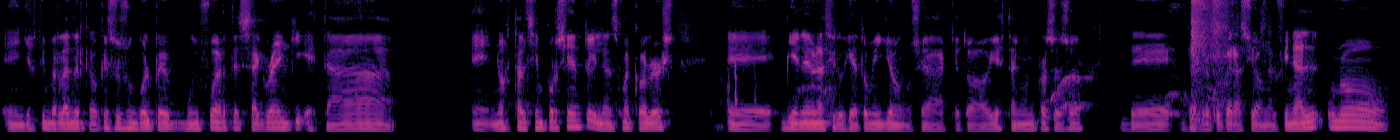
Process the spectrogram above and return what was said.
en Justin Verlander. Creo que eso es un golpe muy fuerte. Zach Greinke está, eh, no está al 100% y Lance McCullers eh, viene de una cirugía tomillón, o sea que todavía está en un proceso de, de recuperación. Al final, uno.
